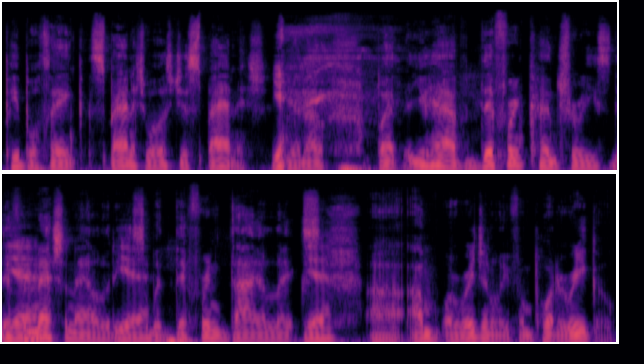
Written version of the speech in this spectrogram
people think Spanish. Well, it's just Spanish, yeah. you know. But you have different countries, different yeah. nationalities yeah. with different dialects. Yeah. Uh, I'm originally from Puerto Rico,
